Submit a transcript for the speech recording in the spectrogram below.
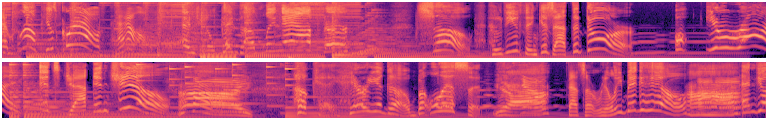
and broke his crown. Ow! And Jill came tumbling after. So, who do you think is at the door? Oh, you're right. It's Jack and Jill. Hi. Okay, here you go, but listen. Yeah? That's a really big hill. Uh-huh. And you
